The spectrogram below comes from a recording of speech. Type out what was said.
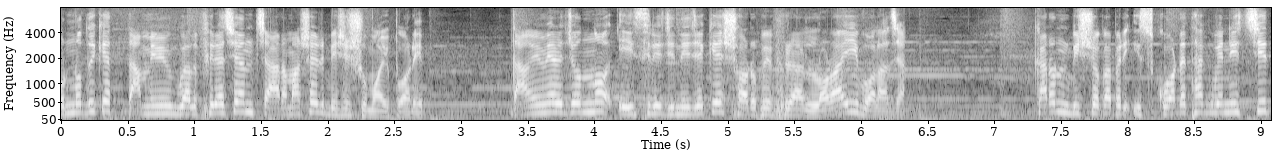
অন্যদিকে তামিম ইকবাল ফিরেছেন চার মাসের বেশি সময় পরে। তামিমের জন্য এই সিরিজ নিজেকে সর্বে ফেরার লড়াই বলা যায়। কারণ বিশ্বকাপের স্কোয়াডে থাকবে নিশ্চিত,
